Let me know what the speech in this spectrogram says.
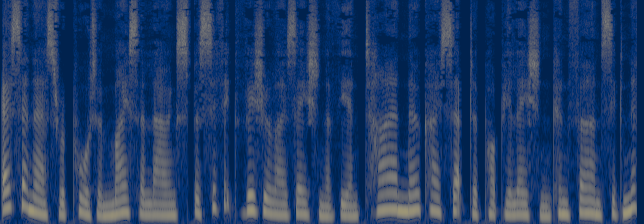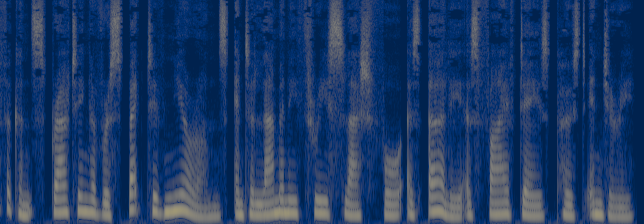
SNS reporter mice allowing specific visualization of the entire nociceptor population confirmed significant sprouting of respective neurons into laminae 3 4 as early as five days post injury.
